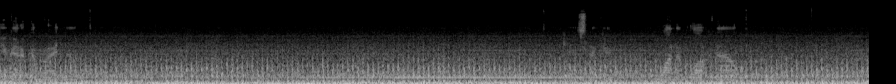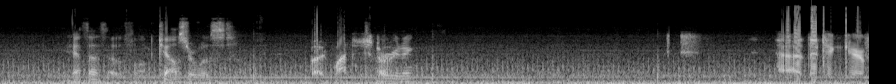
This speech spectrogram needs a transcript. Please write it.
You gotta come right now. Okay, it's like 1 o'clock now. Yeah, I thought that was one Calcer was But watch targeting. Uh, they're taken care of.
